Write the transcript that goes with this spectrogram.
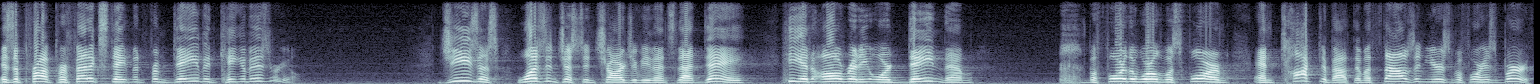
is a prophetic statement from David, king of Israel. Jesus wasn't just in charge of events that day, he had already ordained them before the world was formed and talked about them a thousand years before his birth.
